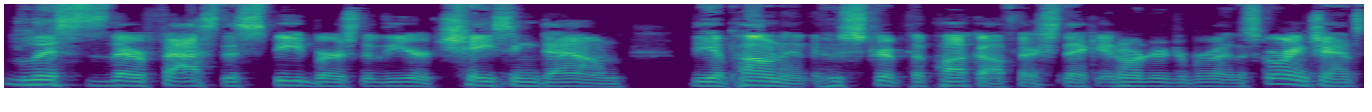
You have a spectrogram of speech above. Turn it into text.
lists their fastest speed burst of the year chasing down the opponent who stripped the puck off their stick in order to prevent a scoring chance.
